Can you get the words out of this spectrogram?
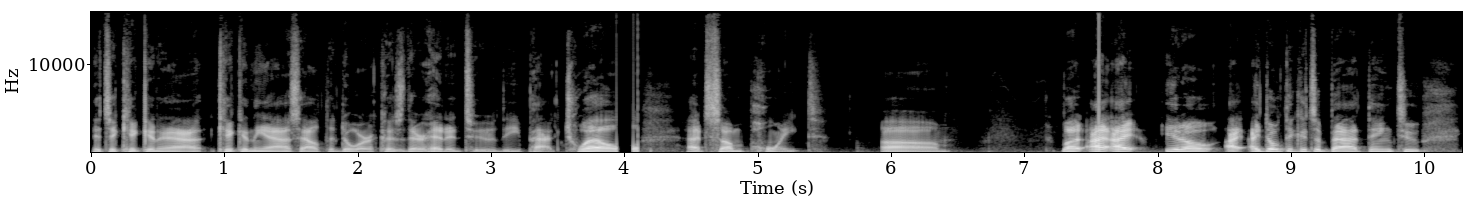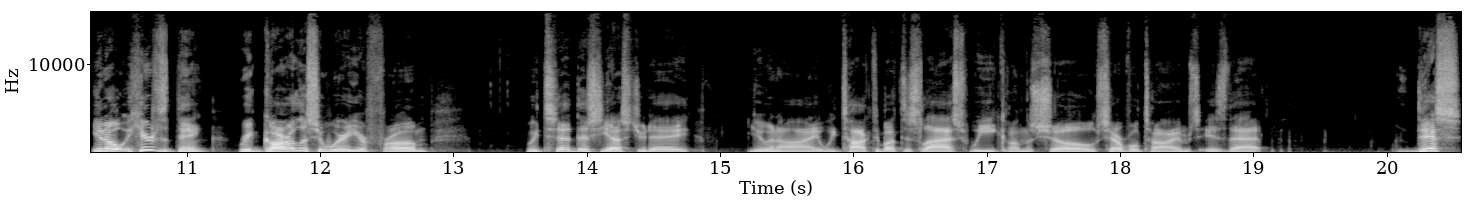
it's a kick in the ass, kick in the ass out the door because they're headed to the Pac-12 at some point. Um, but I, I, you know, I, I don't think it's a bad thing to, you know. Here's the thing: regardless of where you're from, we said this yesterday. You and I, we talked about this last week on the show several times. Is that this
